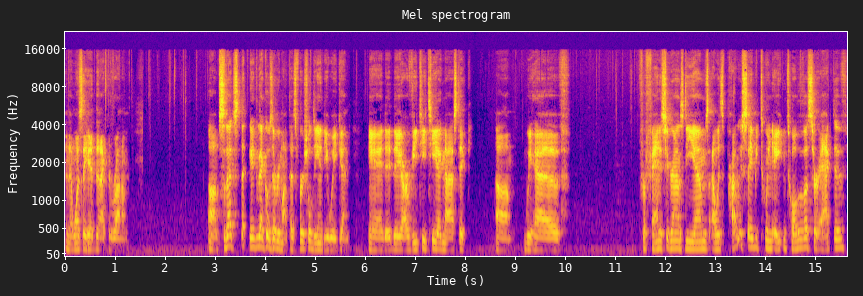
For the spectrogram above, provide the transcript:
and then once they hit, then I could run them. Um, so that's that, that goes every month. That's virtual D and D weekend, and it, they are VTT agnostic. Um, we have for Fantasy Grounds DMs, I would probably say between eight and twelve of us are active,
